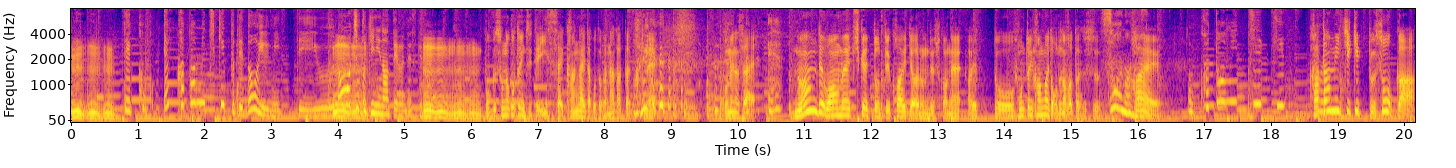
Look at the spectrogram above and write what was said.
うんうんうん。ってここえ片道切符ってどういう意味っていうのをちょっと気になってるんですけど、うんうんうんうん。僕そのことについて一切考えたことがなかったですね。ごめんなさい。なんでワンウェイチケットって書いてあるんですかね？えっと本当に考えたことなかったです。そうなんです、はい。片道切符？片道切符？そうか。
